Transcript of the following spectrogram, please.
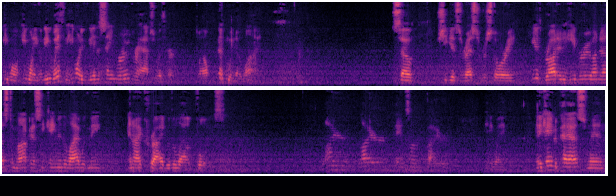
He won't. He won't even be with me. He won't even be in the same room, perhaps, with her. Well, we know why. So she gives the rest of her story. He hath brought in Hebrew unto us to mock us. He came in to lie with me and I cried with a loud voice. Liar, liar, pants on fire. Anyway, and it came to pass when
